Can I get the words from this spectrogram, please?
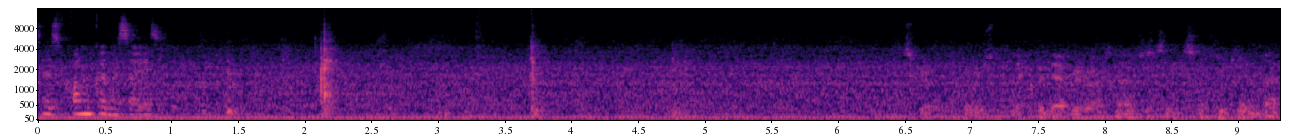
says funk on the side. It's got, of course, liquid everywhere, so I just take this off and turn it back.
